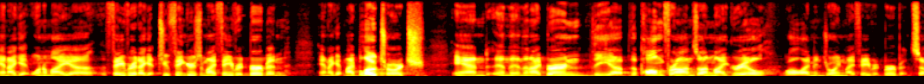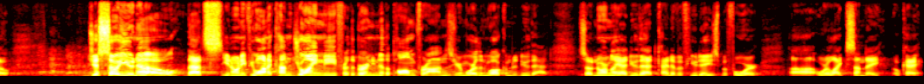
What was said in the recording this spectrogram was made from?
and I get one of my uh, favorite, I get two fingers of my favorite bourbon, and I get my blowtorch, and, and then I burn the, uh, the palm fronds on my grill while I'm enjoying my favorite bourbon. So just so you know, that's, you know, and if you want to come join me for the burning of the palm fronds, you're more than welcome to do that. So normally I do that kind of a few days before, uh, or like Sunday, okay?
